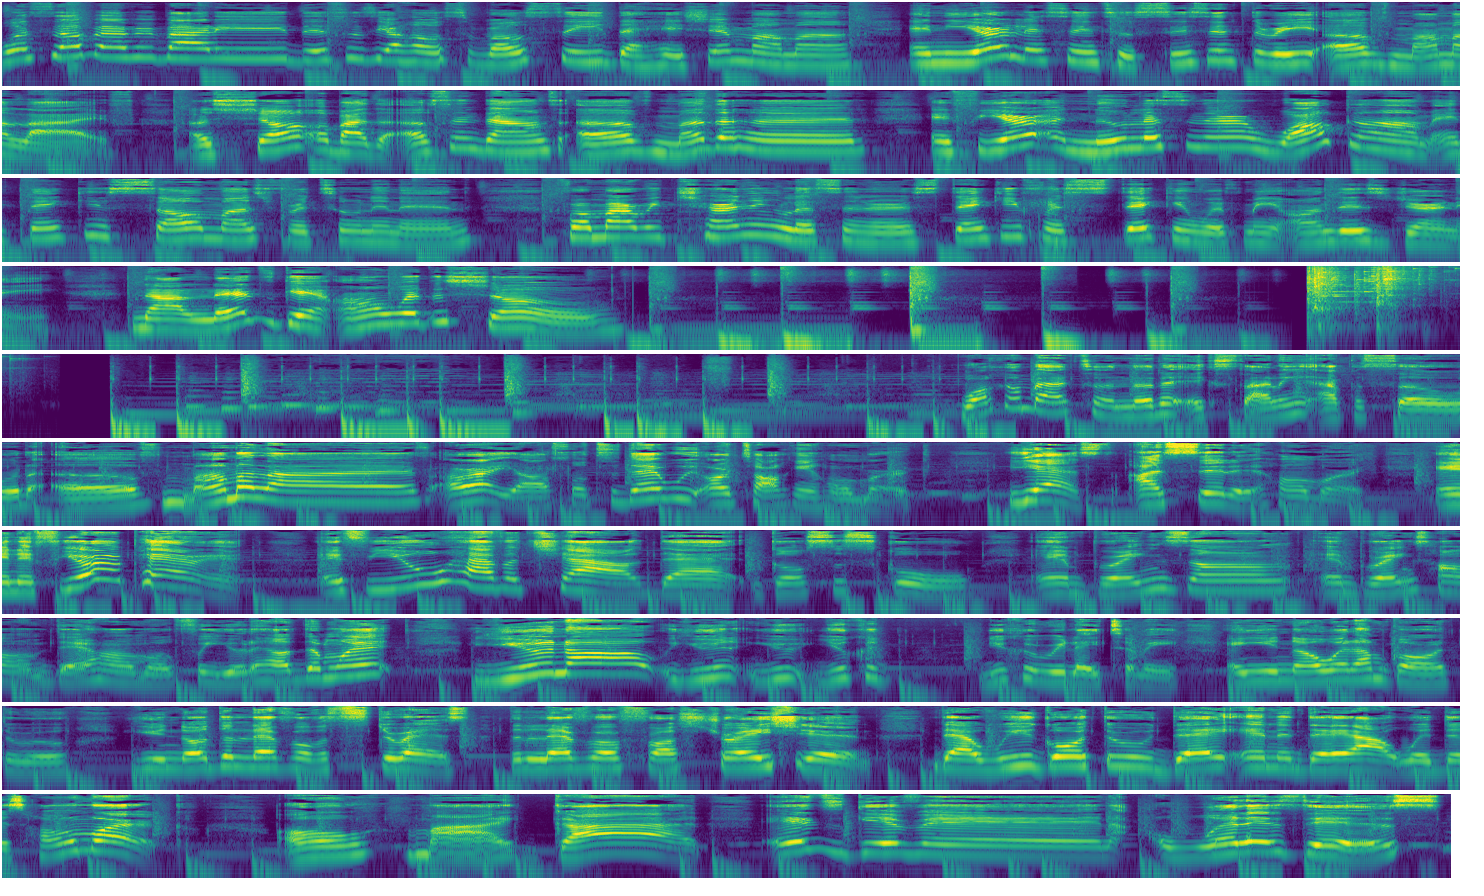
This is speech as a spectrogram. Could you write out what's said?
What's up, everybody? This is your host, Rosie, the Haitian Mama, and you're listening to season three of Mama Life, a show about the ups and downs of motherhood. If you're a new listener, welcome and thank you so much for tuning in. For my returning listeners, thank you for sticking with me on this journey. Now, let's get on with the show. Welcome back to another exciting episode of Mama Life. All right, y'all. So today we are talking homework. Yes, I said it, homework. And if you're a parent, if you have a child that goes to school and brings um and brings home their homework for you to help them with, you know you you you could you can relate to me and you know what I'm going through. You know the level of stress, the level of frustration that we go through day in and day out with this homework. Oh my God. It's given, what is this?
